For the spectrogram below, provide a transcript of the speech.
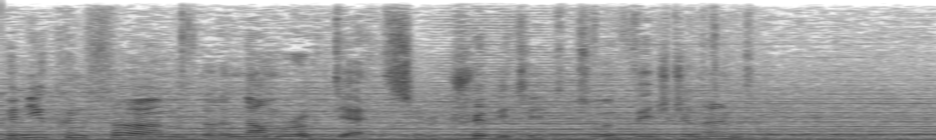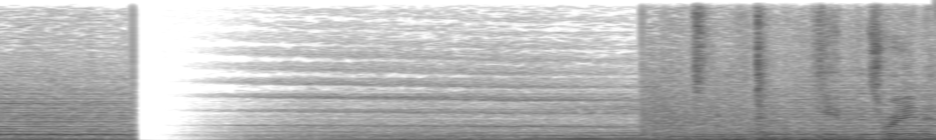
Can you confirm that a number of deaths are attributed to a vigilante? It's raining,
